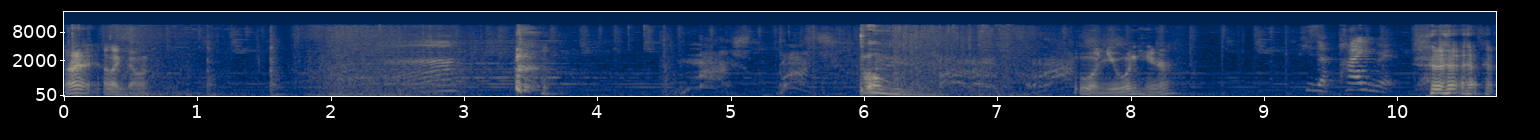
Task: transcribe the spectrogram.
All right, I like that one. Ah, Boom. Ooh, a new one here. he's a pirate.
